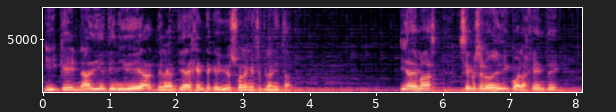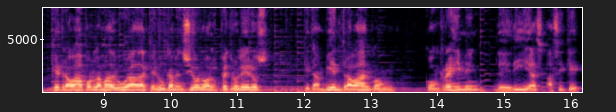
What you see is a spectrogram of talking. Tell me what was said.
y que nadie tiene idea de la cantidad de gente que vive sola en este planeta. Y además, siempre se lo dedico a la gente que trabaja por la madrugada, que nunca menciono a los petroleros, que también trabajan con, con régimen de días, así que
